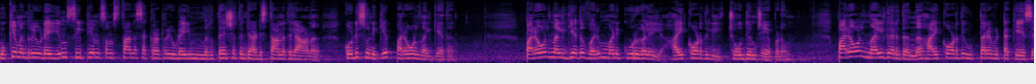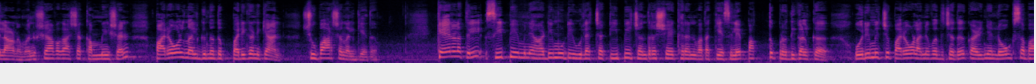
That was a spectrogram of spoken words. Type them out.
മുഖ്യമന്ത്രിയുടെയും സി പി എം സംസ്ഥാന സെക്രട്ടറിയുടെയും നിർദ്ദേശത്തിന്റെ അടിസ്ഥാനത്തിലാണ് കൊടിസുനിക്ക് പരോൾ നൽകിയത്. പരോൾ നൽകിയത് വരും മണിക്കൂറുകളിൽ ഹൈക്കോടതിയിൽ ചോദ്യം ചെയ്യപ്പെടും. പരോൾ നൽകരുതെന്ന് ഹൈക്കോടതി ഉത്തരവിട്ട കേസിലാണ് മനുഷ്യാവകാശ കമ്മീഷൻ പരോൾ നൽകുന്നത് പരിഗണിക്കാൻ ശുപാർശ നൽകിയത്. കേരളത്തിൽ സി പി എമ്മിനെ അടിമുടി ഉലച്ച ടി പി ചന്ദ്രശേഖരൻ വധക്കേസിലെ പത്ത് പ്രതികൾക്ക് ഒരുമിച്ച് പരോൾ അനുവദിച്ചത് കഴിഞ്ഞ ലോക്സഭാ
